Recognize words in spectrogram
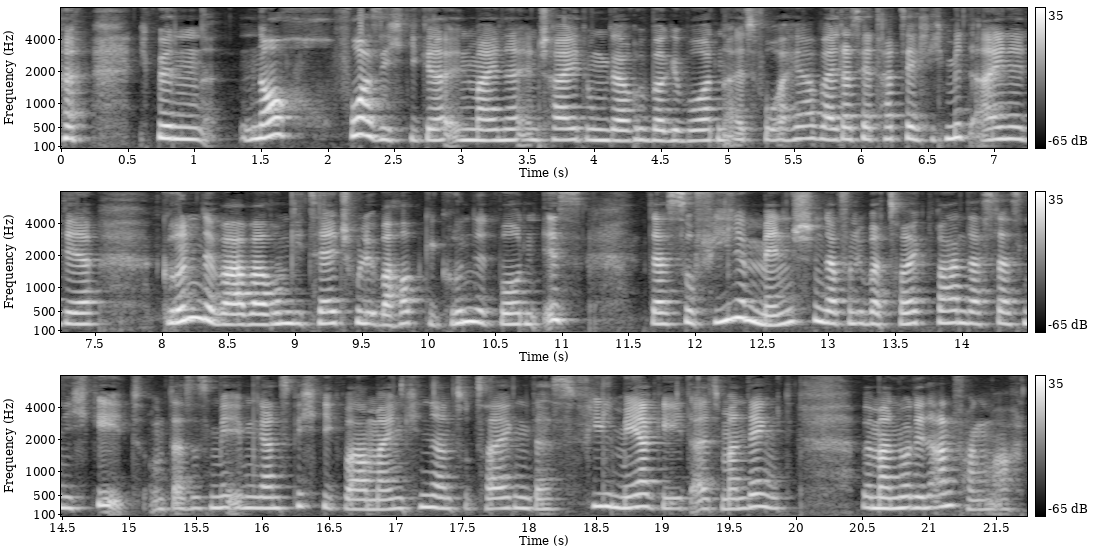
ich bin noch vorsichtiger in meiner Entscheidung darüber geworden als vorher, weil das ja tatsächlich mit einer der Gründe war, warum die Zeltschule überhaupt gegründet worden ist, dass so viele Menschen davon überzeugt waren, dass das nicht geht und dass es mir eben ganz wichtig war, meinen Kindern zu zeigen, dass viel mehr geht, als man denkt, wenn man nur den Anfang macht.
